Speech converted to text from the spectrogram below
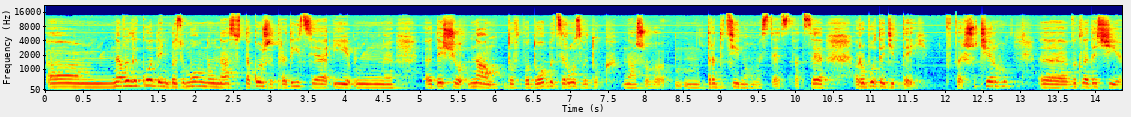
Ем, На Великодень, безумовно, у нас також традиція, і те, що нам до вподоби, це розвиток нашого традиційного мистецтва, це робота дітей. Першу чергу Е, викладачі,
